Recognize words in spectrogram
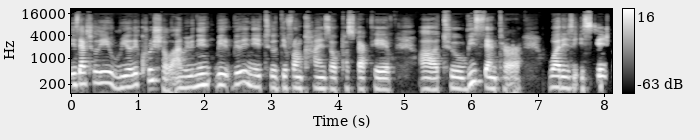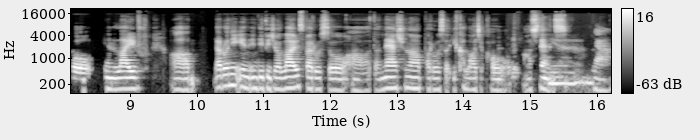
is actually really crucial. I mean, we, need, we really need to different kinds of perspective uh, to recenter what is essential in life, um, not only in individual lives, but also uh, the national, but also ecological uh, sense. Yeah. yeah.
